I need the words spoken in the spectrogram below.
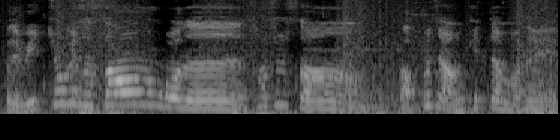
근데 위쪽에서 싸우는 거는 사실상 나쁘지 않기 때문에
